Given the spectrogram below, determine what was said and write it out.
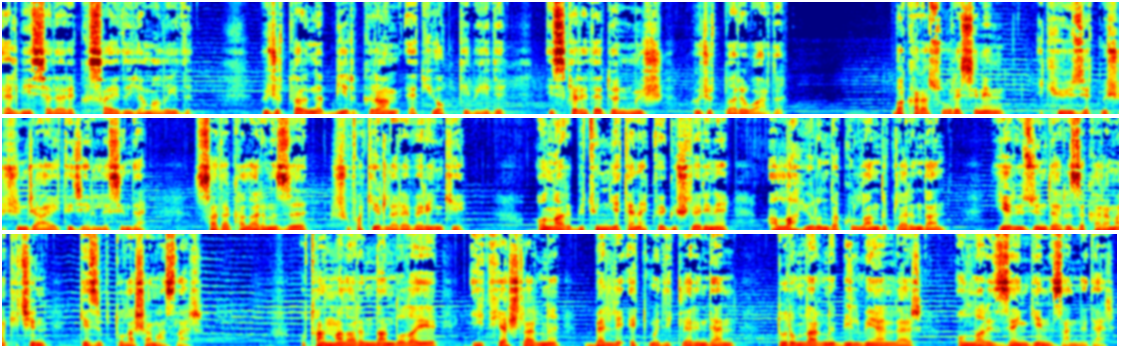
Elbiseleri kısaydı, yamalıydı. Vücutlarında bir gram et yok gibiydi. İskelete dönmüş vücutları vardı. Bakara suresinin 273. ayeti celilesinde sadakalarınızı şu fakirlere verin ki onlar bütün yetenek ve güçlerini Allah yolunda kullandıklarından yeryüzünde rızık aramak için gezip dolaşamazlar. Utanmalarından dolayı ihtiyaçlarını belli etmediklerinden durumlarını bilmeyenler onları zengin zanneder.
